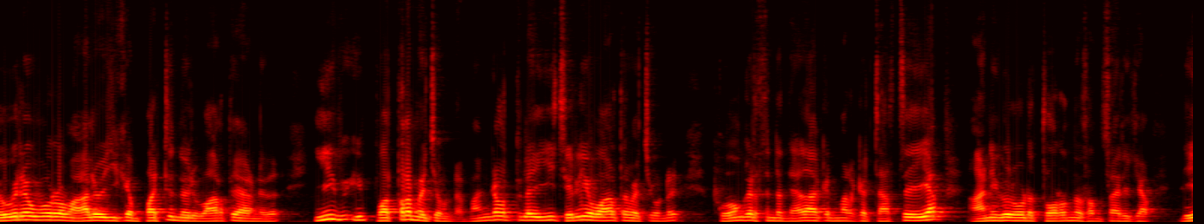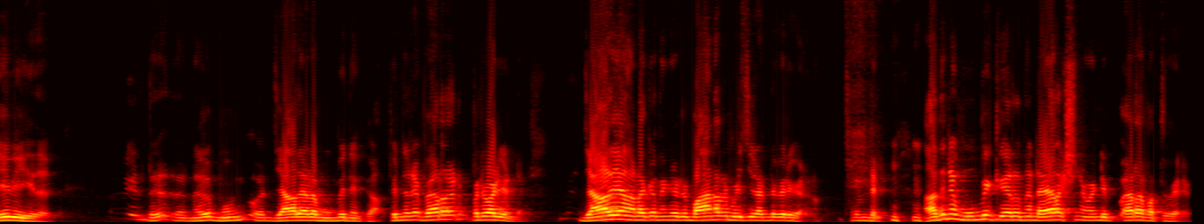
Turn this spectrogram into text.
ഗൗരവപൂർവം ആലോചിക്കാൻ പറ്റുന്ന ഒരു വാർത്തയാണിത്. ഈ ഈ പത്രം വെച്ചുകൊണ്ട് മംഗളത്തിലെ ഈ ചെറിയ വാർത്ത വെച്ചുകൊണ്ട് കോൺഗ്രസിന്റെ നേതാക്കന്മാർക്ക് ചർച്ച ചെയ്യാം അണികളോട് തുറന്ന് സംസാരിക്കാം. ദേവി ഇത് ജാഥയുടെ മുമ്പിൽ നിൽക്കുക. പിന്നെ വേറെ പരിപാടിയുണ്ട്. ജാഥ നടക്കുന്നെങ്കിൽ ഒരു ബാനർ പിടിച്ച് രണ്ടുപേര് കാണും ഫ്രണ്ടിൽ. അതിന് മുമ്പിൽ കയറുന്ന ഡയറക്ഷന് വേണ്ടി വേറെ പത്ത് പേര്.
